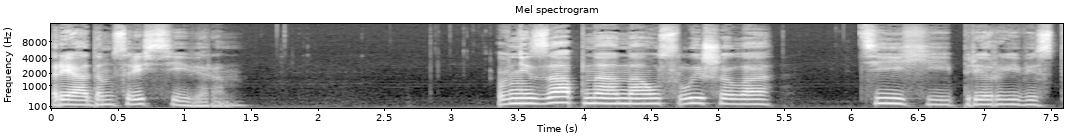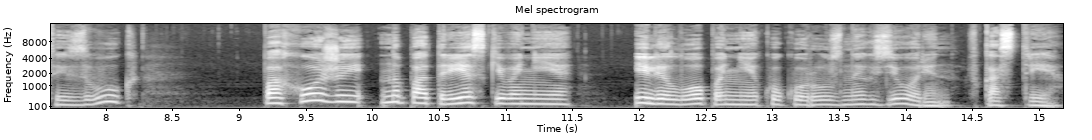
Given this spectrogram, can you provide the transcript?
рядом с ресивером. Внезапно она услышала тихий прерывистый звук, похожий на потрескивание или лопание кукурузных зерен в костре.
